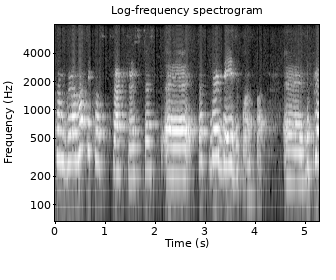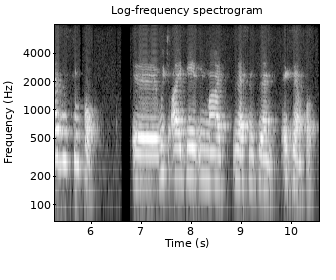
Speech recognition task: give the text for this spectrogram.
some grammatical structures, just, uh, just very basic ones, but uh, the present simple, uh, which I gave in my lesson plan example.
